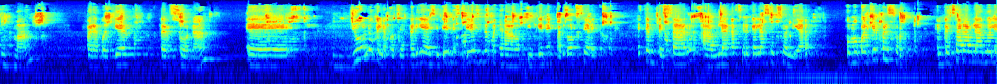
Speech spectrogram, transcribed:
misma para cualquier persona. Eh, yo lo que le aconsejaría es, si tiene, si tiene síndrome de Down y tiene 14 años, es empezar a hablar acerca de la sexualidad como cualquier persona. Empezar hablándole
